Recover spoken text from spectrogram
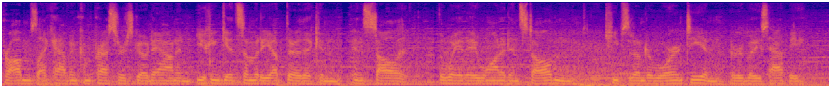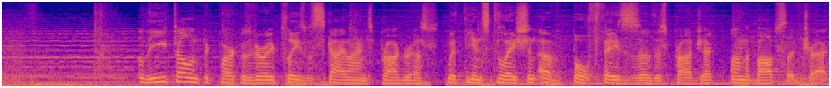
problems like having compressors go down and you can get somebody up there that can install it the way they want it installed and keeps it under warranty and everybody's happy. Well, the Utah Olympic Park was very pleased with Skyline's progress with the installation of both phases of this project on the bobsled track,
